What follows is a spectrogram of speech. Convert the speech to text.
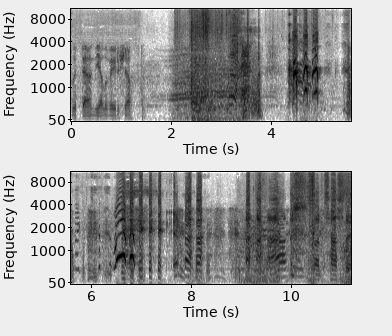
slipped down the elevator shaft. Fantastic.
